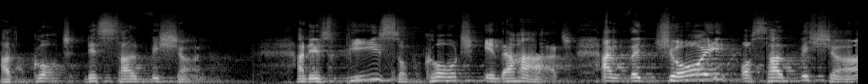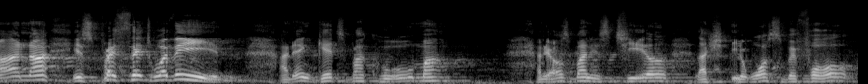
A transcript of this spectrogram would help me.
has got this salvation. And there's peace of God in the heart. And the joy of salvation is present within. And then gets back home. And the husband is still like he was before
